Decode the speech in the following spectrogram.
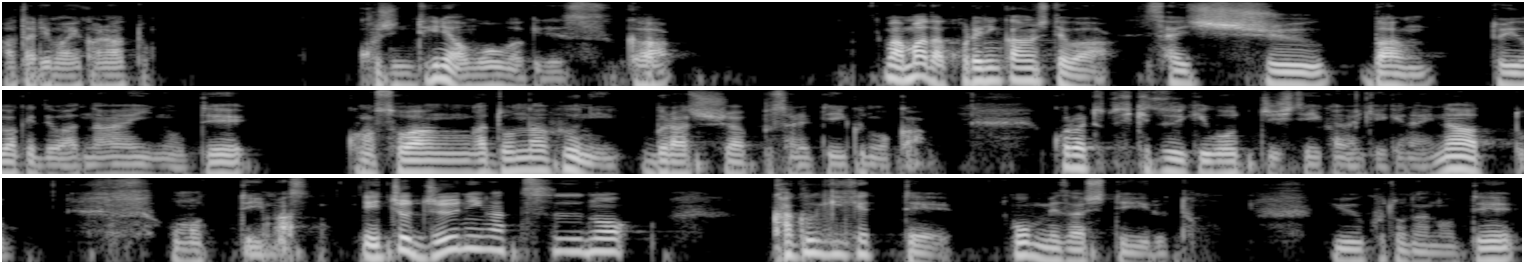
当たり前かなと、個人的には思うわけですが、まあまだこれに関しては最終版というわけではないので、この素案がどんな風にブラッシュアップされていくのか、これはちょっと引き続きウォッチしていかなきゃいけないなと思っています。一応12月の閣議決定を目指しているということなので、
